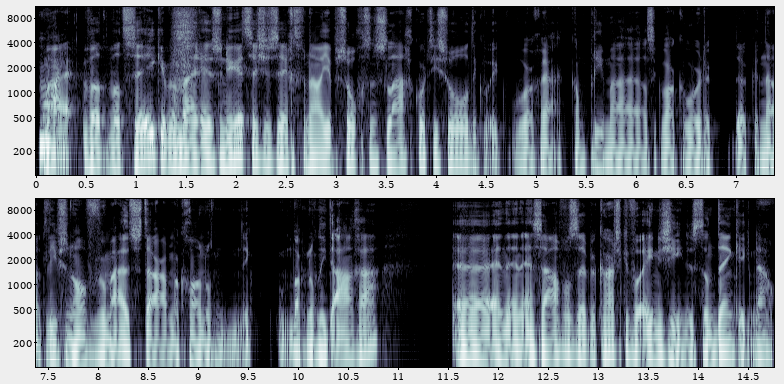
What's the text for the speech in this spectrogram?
mooi. Maar wat, wat zeker bij mij resoneert, is als je zegt van nou, je hebt 's ochtends een slaagcortisol. Want ik, ik, word, ja, ik kan prima als ik wakker word, dat, dat ik het nou het liefst een half uur voor me uitsta, maar ik gewoon nog, ik, dat ik nog niet aanga. Uh, en en, en s'avonds heb ik hartstikke veel energie. Dus dan denk ik, nou,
